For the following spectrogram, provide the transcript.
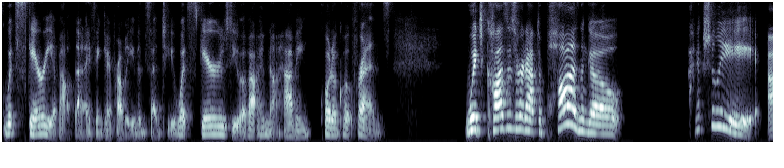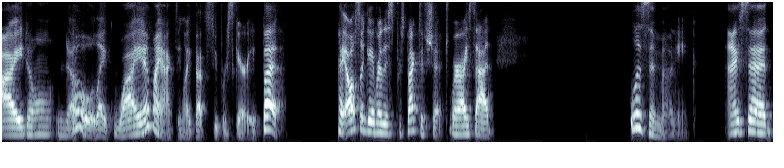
what's scary about that? I think I probably even said to you, what scares you about him not having quote unquote friends? Which causes her to have to pause and go, actually, I don't know. Like, why am I acting like that's super scary? But I also gave her this perspective shift where I said, listen, Monique, I said,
